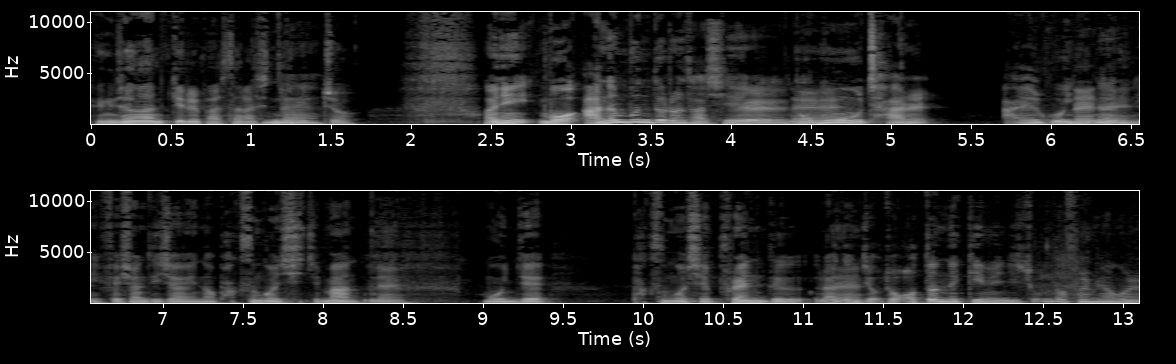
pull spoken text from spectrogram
굉장한 끼를 발산하신 적 네. 있죠. 아니 뭐 아는 분들은 사실 네. 너무 잘 알고 있는 네네. 이 패션 디자이너 박승건 씨지만 네. 뭐 이제 박승건 씨의 브랜드라든지 네. 좀 어떤 느낌인지 좀 더 설명을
